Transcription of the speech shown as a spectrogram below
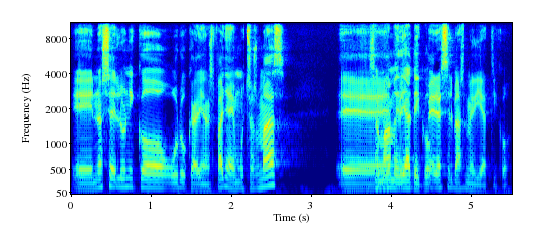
eh, no es el único gurú que hay en España, hay muchos más. Es el más mediático. Pero es el más mediático.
